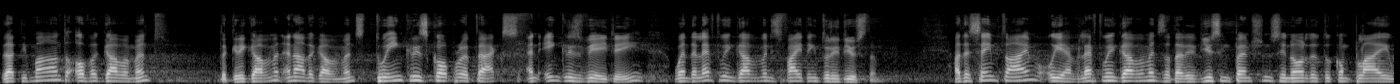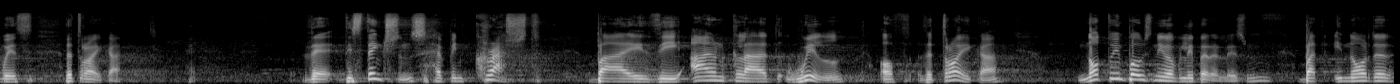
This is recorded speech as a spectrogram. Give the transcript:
that demand of a government, the Greek government and other governments, to increase corporate tax and increase VAT when the left-wing government is fighting to reduce them. At the same time, we have left-wing governments that are reducing pensions in order to comply with the Troika. The distinctions have been crushed by the ironclad will of the Troika not to impose neoliberalism, but in order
